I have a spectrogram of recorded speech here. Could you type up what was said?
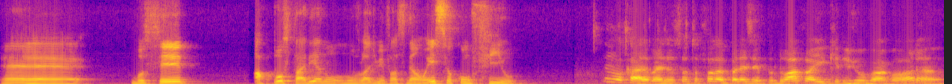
é, você apostaria no, no Vladimir e falasse, assim, não, esse eu confio, não, cara, mas eu só tô falando, por exemplo, do Havaí que ele jogou agora,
